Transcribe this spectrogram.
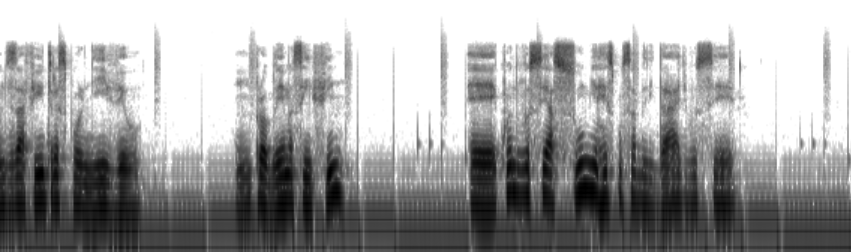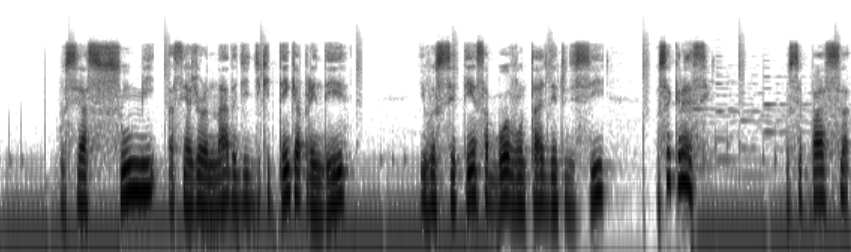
um desafio intransponível, um problema sem fim, é quando você assume a responsabilidade, você você assume assim a jornada de, de que tem que aprender e você tem essa boa vontade dentro de si, você cresce. Você passa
